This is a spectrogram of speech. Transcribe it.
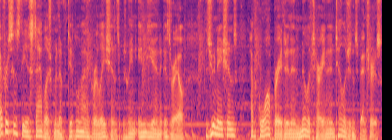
Ever since the establishment of diplomatic relations between India and Israel, the two nations have cooperated in military and intelligence ventures.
